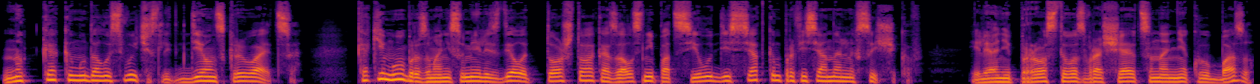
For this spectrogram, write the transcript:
Но как им удалось вычислить, где он скрывается? Каким образом они сумели сделать то, что оказалось не под силу десяткам профессиональных сыщиков? Или они просто возвращаются на некую базу?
